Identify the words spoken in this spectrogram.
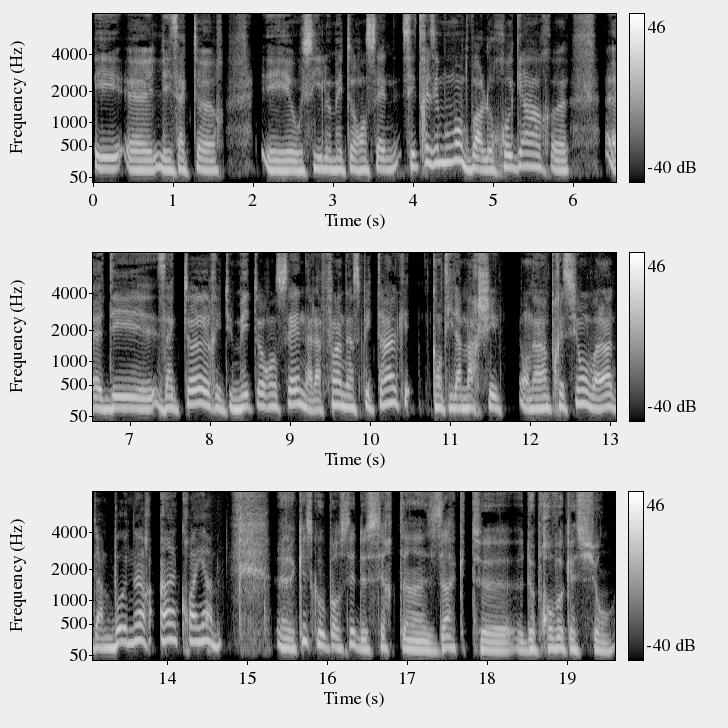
et euh, les acteurs et aussi le metteur en scène. C'est très émouvant de voir le regard euh, euh, des acteurs et du metteur en scène à la fin d'un spectacle quand il a marché. On a l'impression voilà d'un bonheur incroyable. Qu'est-ce que vous pensez de certains actes de provocation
